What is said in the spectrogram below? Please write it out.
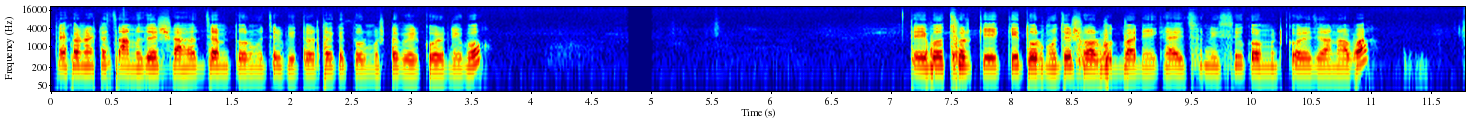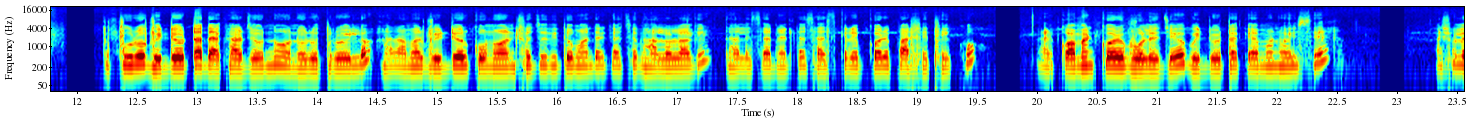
তো এখন একটা চামচের সাহায্যে আমি তরমুজের ভিতর থেকে তরমুজটা বের করে নিব। তো এই বছর কে কে তরমুজের শরবত বানিয়ে খাইছো, নিশ্চয়ই কমেন্ট করে জানাবা। তো পুরো ভিডিওটা দেখার জন্য অনুরোধ রইল। আর আমার ভিডিওর কোনো অংশ যদি তোমাদের কাছে ভালো লাগে, তাহলে চ্যানেলটা সাবস্ক্রাইব করে পাশে থেকো। আর কমেন্ট করে বলে যেও ভিডিওটা কেমন হয়েছে। আসলে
